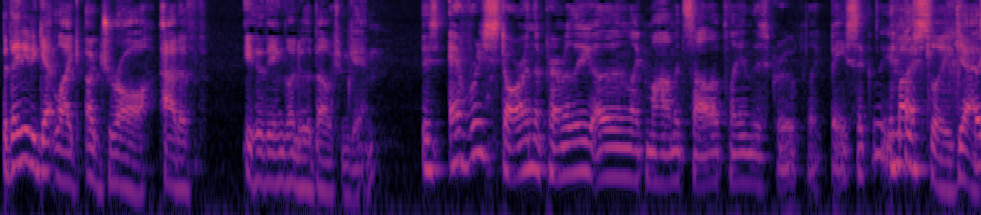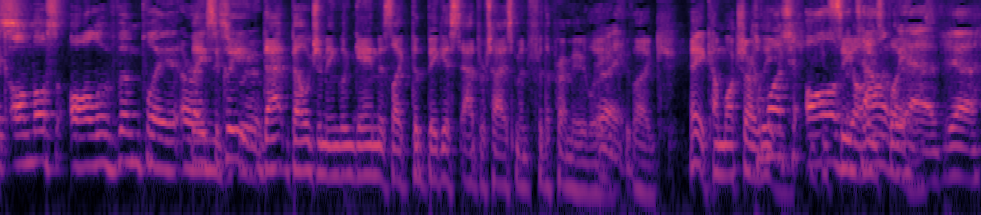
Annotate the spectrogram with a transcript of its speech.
But they need to get like a draw out of either the England or the Belgium game. Is every star in the Premier League other than like Mohamed Salah playing this group? Like basically, Mostly, like, yes. Like almost all of them play. Basically, in this group. that Belgium England game is like the biggest advertisement for the Premier League. Right. Like, hey, come watch our Come league. watch all of see the these talent we players. have. Yeah.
